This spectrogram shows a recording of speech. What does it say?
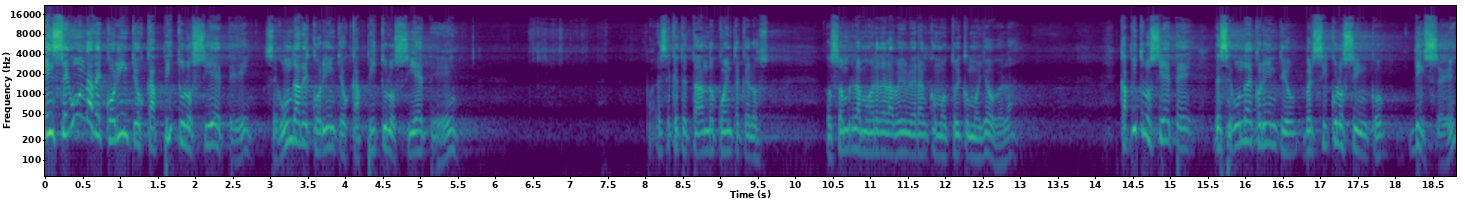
En segunda de Corintios capítulo 7, segunda de Corintios capítulo 7, parece que te estás dando cuenta que los, los hombres y las mujeres de la Biblia eran como tú y como yo, ¿verdad? Capítulo 7 de segunda de Corintios, versículo 5, dice,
